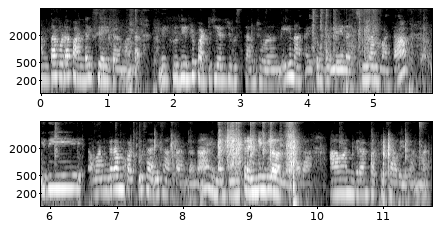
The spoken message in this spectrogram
అంతా కూడా పండగ సేల్కి అనమాట. మీకు దీంట్లో పట్టు చీర చూపిస్తాను చూడండి. నాకైతే భలే నచ్చిందనమాట. ఇది వన్ గ్రామ్ పట్టు సారీస్ అంటాం కదా? ఈ మధ్య ట్రెండింగ్లో ఉన్నాయి కదా? ఆ వన్ గ్రామ్ పట్టు శారీస్ అనమాట.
